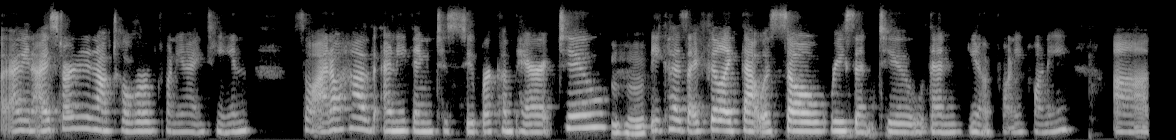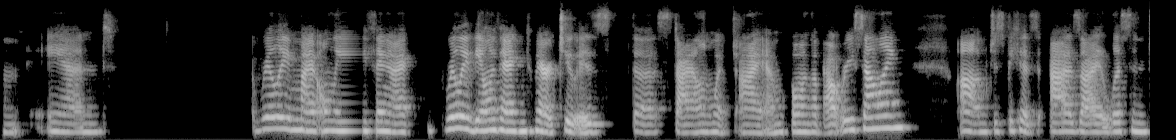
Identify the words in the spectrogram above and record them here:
I mean, I started in October of 2019. So I don't have anything to super compare it to Mm-hmm. because I feel like that was so recent to then, you know, 2020. Um, and really my only thing I really the only thing I can compare it to is the style in which I am going about reselling. Um, just because as I listened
